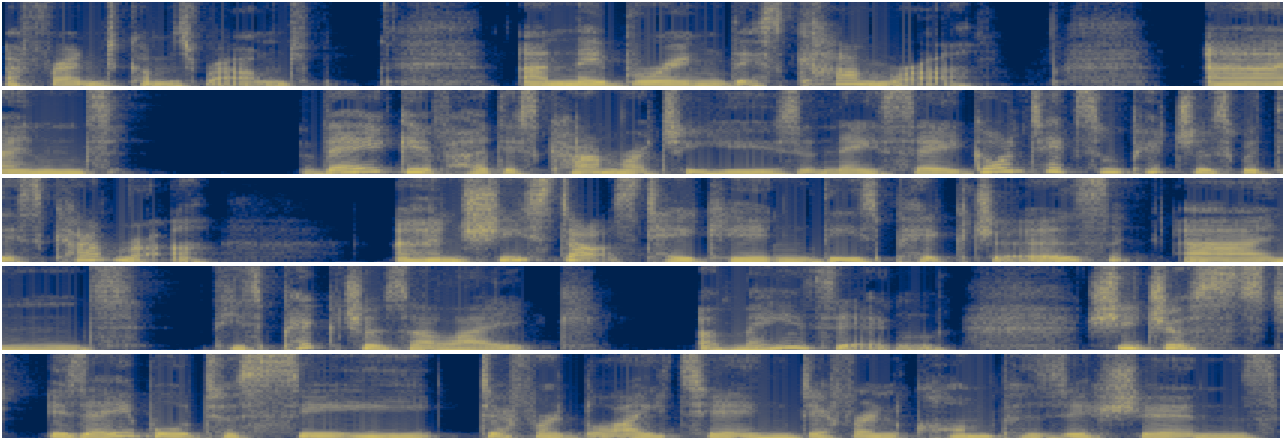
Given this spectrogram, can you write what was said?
a friend comes round and they bring this camera and they give her this camera to use and they say, Go and take some pictures with this camera. And she starts taking these pictures, and these pictures are like amazing. She just is able to see different lighting, different compositions,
